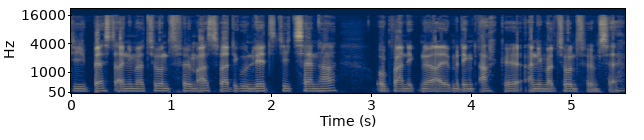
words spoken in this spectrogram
die beste Animationsfilm ist, was ich und letzte Zehn ha, und wann ich nur unbedingt achte Animationsfilm sehe.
